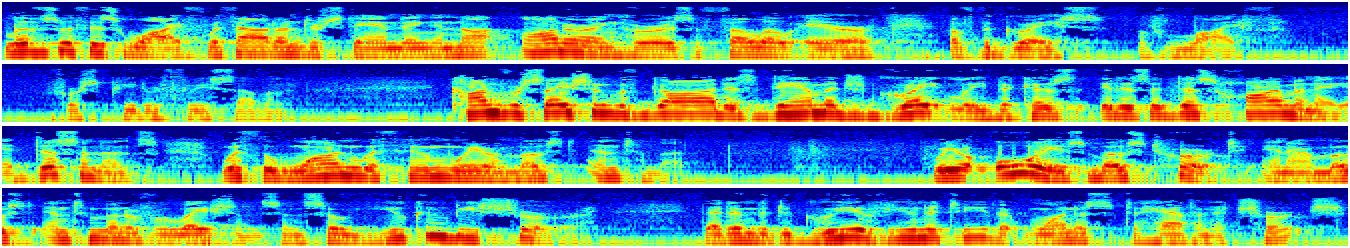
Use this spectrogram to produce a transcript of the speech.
lives with his wife without understanding and not honoring her as a fellow heir of the grace of life. 1 Peter 3 7. Conversation with God is damaged greatly because it is a disharmony, a dissonance with the one with whom we are most intimate. We are always most hurt in our most intimate of relations, and so you can be sure that in the degree of unity that one is to have in a church,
